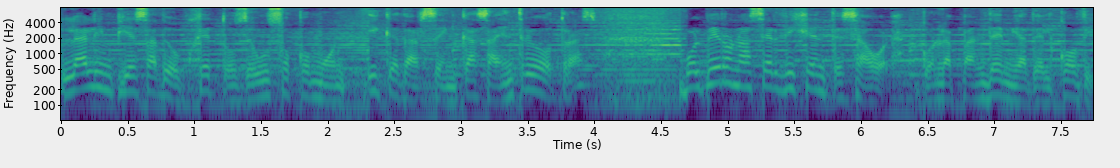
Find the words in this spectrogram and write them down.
la limpieza de objetos de uso común y quedarse en casa, entre otras, volvieron a ser vigentes ahora con la pandemia del COVID,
